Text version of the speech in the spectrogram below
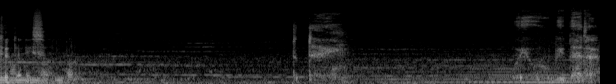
Today, son. Today, we will be better.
